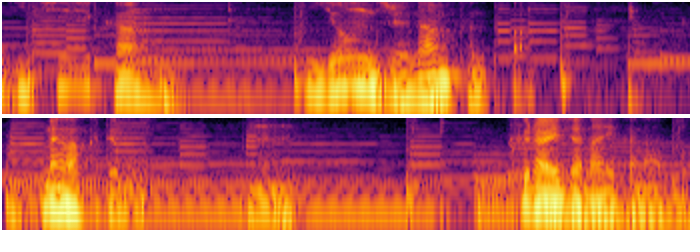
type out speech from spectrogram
1時間40何分とか、長くても、うん、くらいじゃないかなと。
